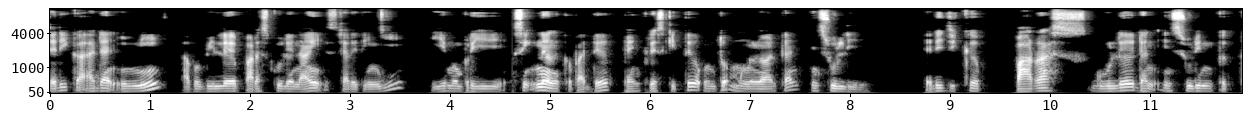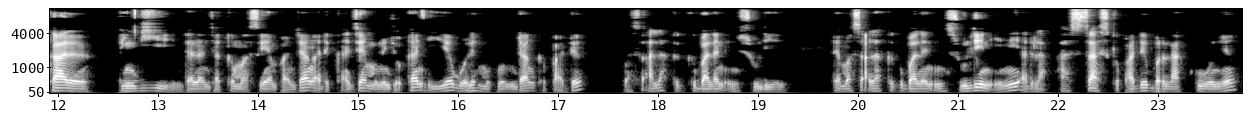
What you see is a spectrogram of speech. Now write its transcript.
jadi keadaan ini apabila paras gula naik secara tinggi ia memberi signal kepada pankreas kita untuk mengeluarkan insulin. Jadi jika paras gula dan insulin kekal tinggi dalam jangka masa yang panjang ada kajian menunjukkan ia boleh mengundang kepada masalah kekebalan insulin. Dan masalah kekebalan insulin ini adalah asas kepada berlakunya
